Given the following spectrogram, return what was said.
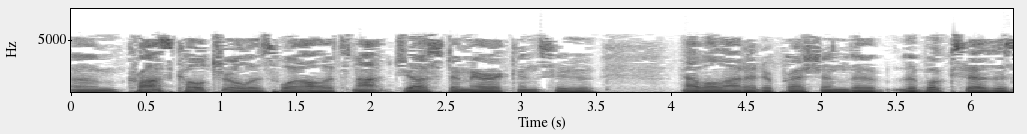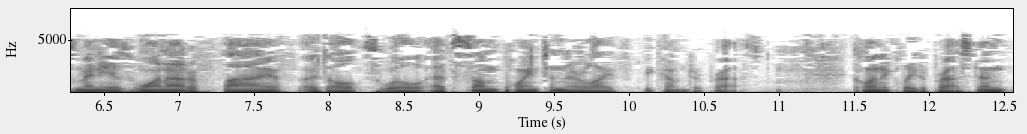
um, cross cultural as well. It's not just Americans who have a lot of depression. The the book says as many as one out of five adults will at some point in their life become depressed, clinically depressed, and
